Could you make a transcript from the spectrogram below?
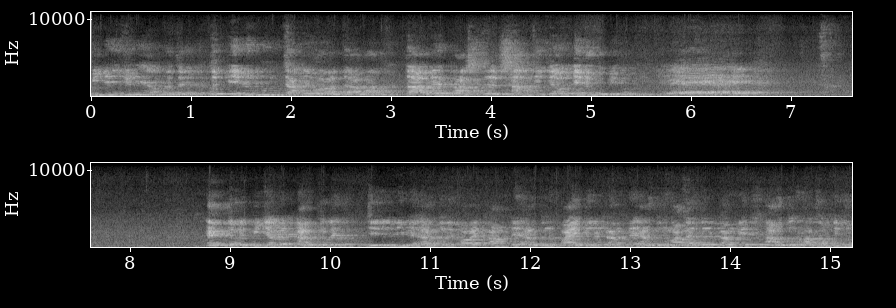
মিলে জুলে আমরা চাই তো এরকম চাকরিওয়ালা যারা তাদের রাষ্ট্রের শান্তিটাও এরকমই হবে। একদলে পিটাবে আরেকদলে জেল নিবে আরেকদলে পায়ে টানবে আরেকদলে পায়ে ধরে টানবে আরেকদলে মাথায় ধরে টানবে আরেকদলে মাথার মধ্যে একটু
